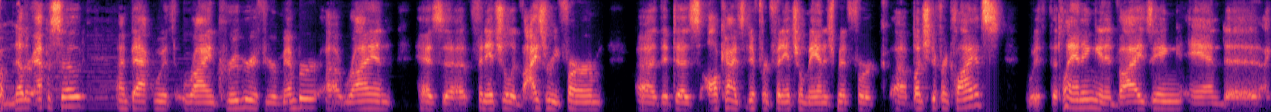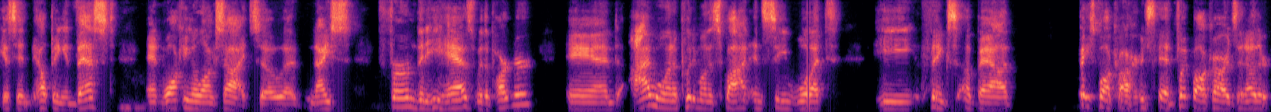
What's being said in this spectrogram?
welcome. Another episode. I'm back with Ryan Kruger. If you remember, uh, Ryan has a financial advisory firm uh, that does all kinds of different financial management for a bunch of different clients with the planning and advising and uh, I guess in helping invest and walking alongside. So a nice firm that he has with a partner. And I want to put him on the spot and see what he thinks about baseball cards and football cards and other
